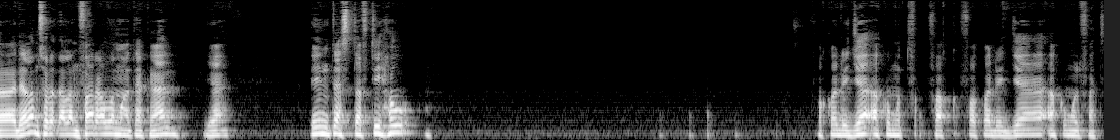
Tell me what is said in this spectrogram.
Eh, dalam surat Al-Anfar Allah mengatakan ya in tastaftihu faqad ja'akum faqad ja'akumul fath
